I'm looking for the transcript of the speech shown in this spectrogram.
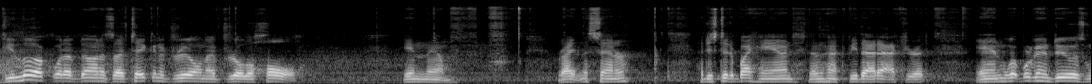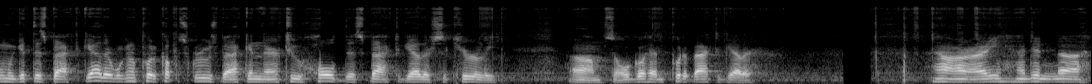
if you look what I've done is I've taken a drill and I've drilled a hole in them right in the center. I just did it by hand. Doesn't have to be that accurate. And what we're going to do is when we get this back together, we're going to put a couple screws back in there to hold this back together securely. Um, so we'll go ahead and put it back together. Alrighty, I didn't uh,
